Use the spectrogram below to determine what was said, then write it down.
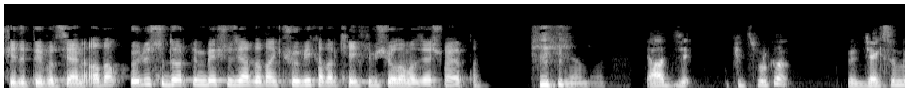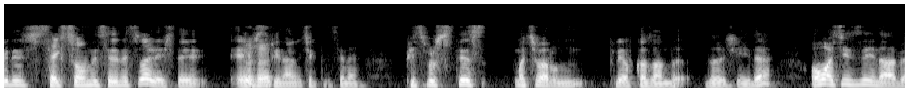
Philip Rivers yani adam ölüsü 4500 yardadan QB kadar keyifli bir şey olamaz ya şu hayatta. Ya C- Pittsburgh'un Jacksonville'in 80 senesi var ya işte. AFC finaline çıktı sene. Pittsburgh Steelers maçı var onun playoff kazandığı şeyi de. O maçı izleyin abi.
